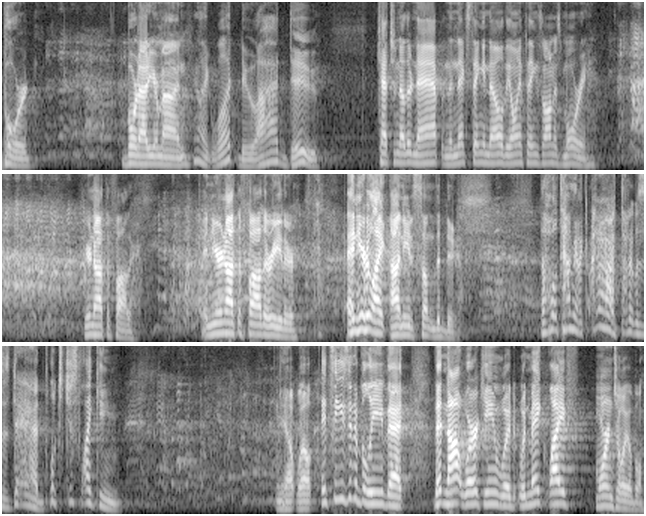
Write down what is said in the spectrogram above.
Bored. Bored out of your mind. You're like, what do I do? Catch another nap, and the next thing you know, the only thing's on is Maury. you're not the father. And you're not the father either. And you're like, I need something to do. The whole time you're like, ah, oh, I thought it was his dad. Looks just like him. Yeah, well, it's easy to believe that, that not working would, would make life more enjoyable.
